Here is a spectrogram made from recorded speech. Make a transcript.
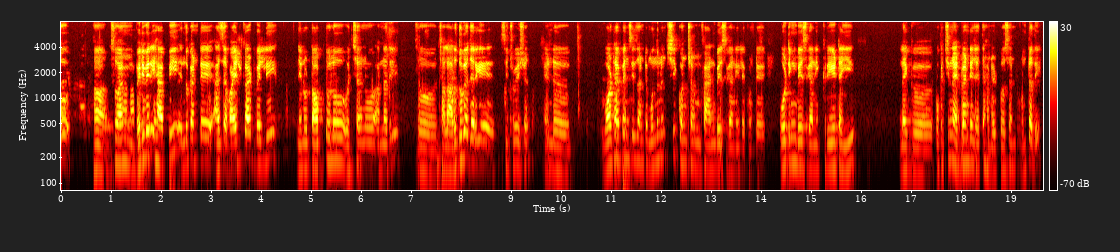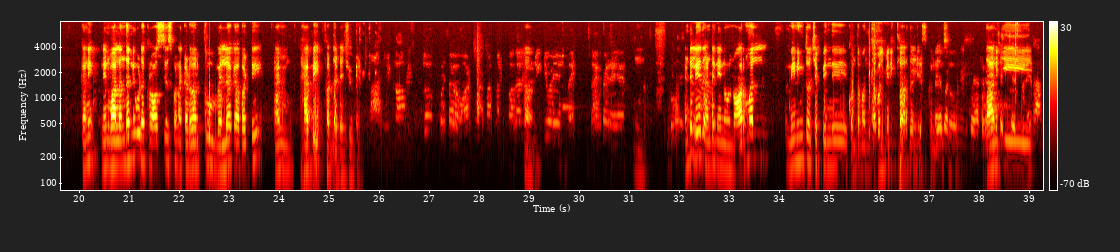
so I'm very very happy ఎందుకంటే యాజ్ ఎ వైల్డ్ కార్డ్ వెళ్ళి నేను టాప్ టూ లో వచ్చాను అన్నది సో చాలా అరుదుగా జరిగే situation and what happens is అంటే ముందు నుంచి కొంచెం ఫ్యాన్ బేస్ కానీ లేకుంటే ఓటింగ్ బేస్ కానీ క్రియేట్ అయ్యి లైక్ ఒక చిన్న అడ్వాంటేజ్ అయితే హండ్రెడ్ పర్సెంట్ ఉంటుంది. కానీ నేను వాళ్ళందరినీ కూడా క్రాస్ చేసుకొని అక్కడి వరకు వెళ్ళా కాబట్టి I'm happy for that achievement అంటే లేదు అంటే నేను నార్మల్ మీనింగ్తో చెప్పింది కొంతమంది డబుల్ మీనింగ్తో అర్థం చేసుకున్నారు. సో దానికి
